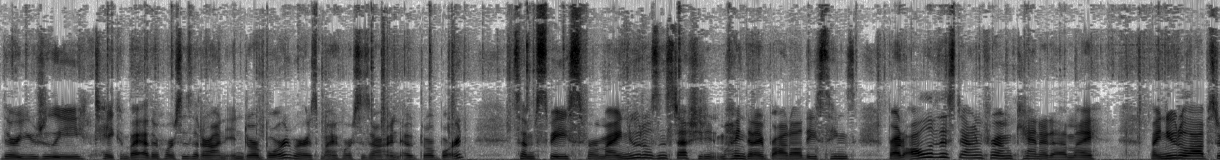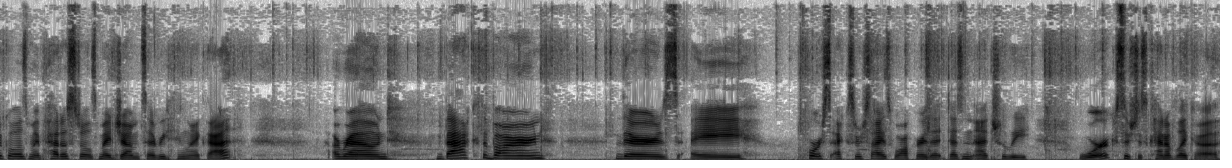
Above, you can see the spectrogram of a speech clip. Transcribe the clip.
they're usually taken by other horses that are on indoor board, whereas my horses are on outdoor board. Some space for my noodles and stuff. She didn't mind that I brought all these things, brought all of this down from Canada. My my noodle obstacles, my pedestals, my jumps, everything like that. Around back the barn, there's a horse exercise walker that doesn't actually work. So it's just kind of like a,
